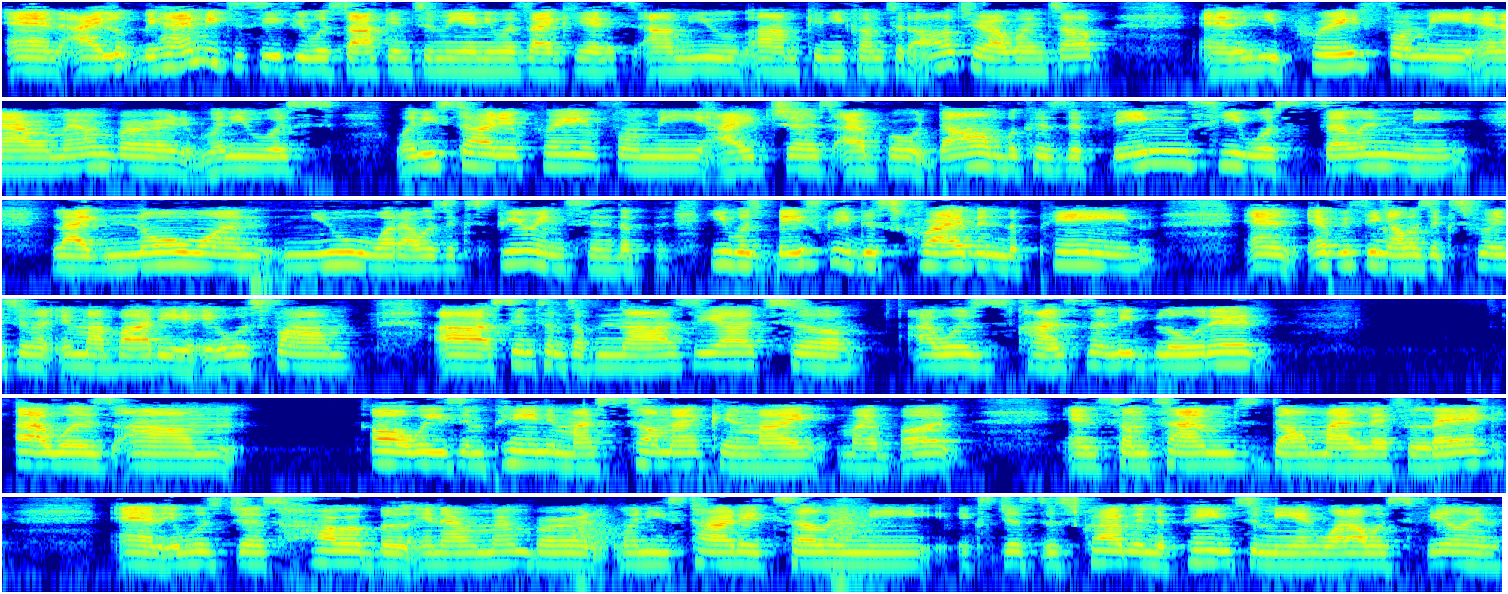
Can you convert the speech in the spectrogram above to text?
and I looked behind me to see if he was talking to me and he was like, yes, um, you, um, can you come to the altar? I went up and he prayed for me and i remembered when he was when he started praying for me i just i broke down because the things he was telling me like no one knew what i was experiencing the he was basically describing the pain and everything i was experiencing in my body it was from uh, symptoms of nausea to i was constantly bloated i was um always in pain in my stomach and my my butt and sometimes down my left leg. And it was just horrible. And i remembered when he started telling me just describing the pain to me and what i was feeling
